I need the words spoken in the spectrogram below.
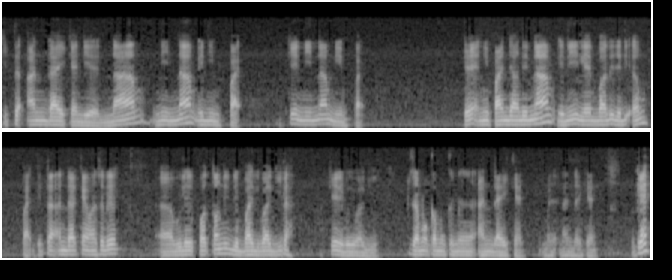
Kita andaikan dia. 6. Ni 6. Ini 4. Okay, ni 6. Ni 4. Okay, ni panjang dia 6. Ini lebar dia jadi 4. Kita andaikan masa dia. Uh, bila potong ni dia bagi-bagilah. Okay, dia bagi-bagi. Sama kamu kena andaikan. Banyak andaikan. Okay.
